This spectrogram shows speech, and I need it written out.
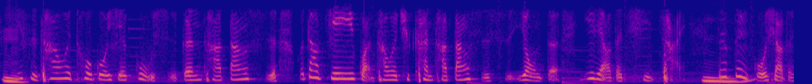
其实他会透过一些故事，跟他当时回到接医馆，他会去看他当时使用的医疗的器材。这对国小的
